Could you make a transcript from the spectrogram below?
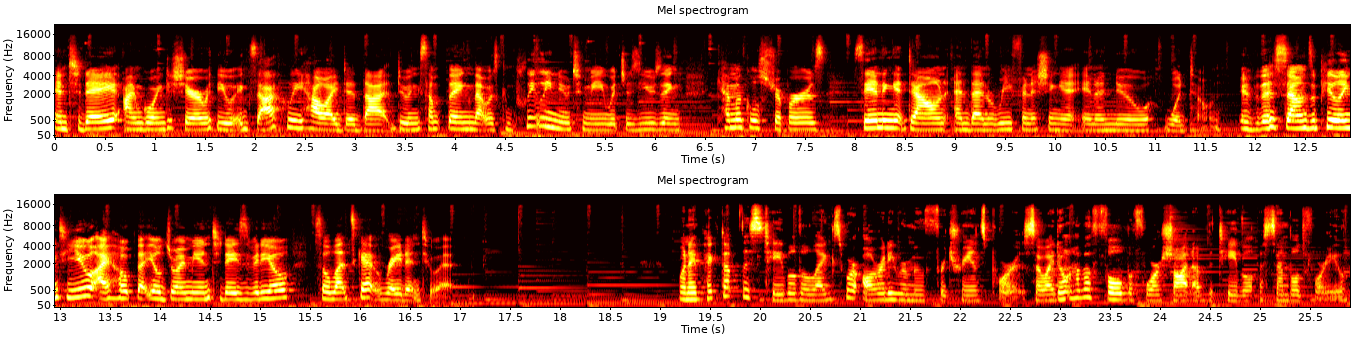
And today I'm going to share with you exactly how I did that, doing something that was completely new to me, which is using chemical strippers sanding it down, and then refinishing it in a new wood tone. If this sounds appealing to you, I hope that you'll join me in today's video, so let's get right into it. When I picked up this table, the legs were already removed for transport, so I don't have a full before shot of the table assembled for you.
